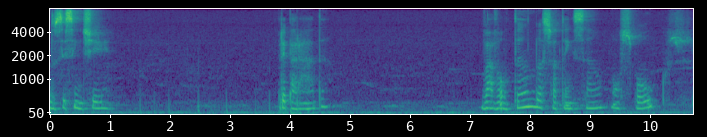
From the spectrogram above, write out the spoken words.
Quando se sentir preparada, Vá voltando a sua atenção aos poucos,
